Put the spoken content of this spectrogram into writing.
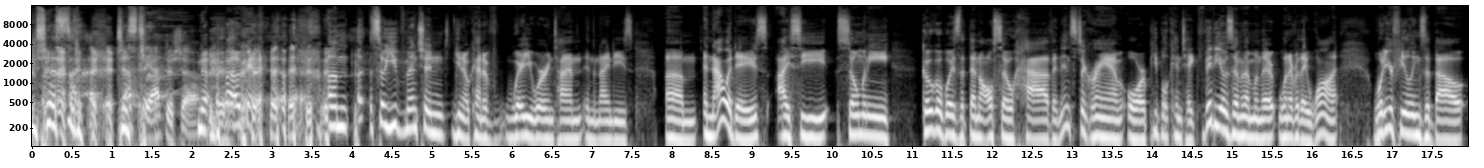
and just That's just the after show. okay. um, so you've mentioned, you know, kind of where you were in time in the '90s, um, and nowadays I see so many go-go boys that then also have an Instagram, or people can take videos of them when they whenever they want. What are your feelings about?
